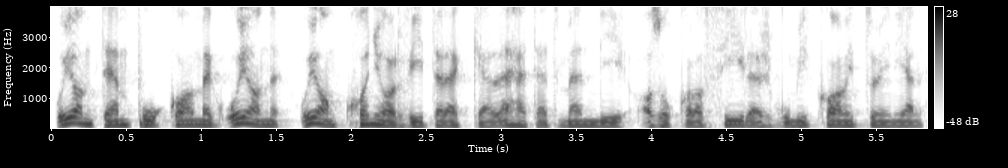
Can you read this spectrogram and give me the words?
olyan tempókkal, meg olyan, olyan kanyarvételekkel lehetett menni azokkal a széles gumikkal, amit tudom én, ilyen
